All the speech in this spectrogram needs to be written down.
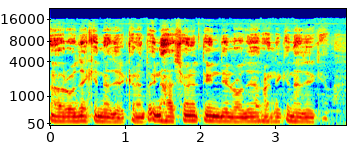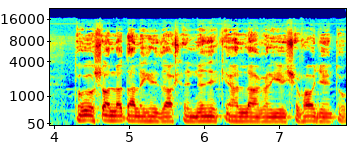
روزے کی نظر کریں۔ تو ان حسیوں نے تین دن روزے رکھنے کی نظر کیا۔ تو اس اللہ تعالیٰ کی رضا نظر کیا۔ اللہ اگر یہ شفا ہو جائیں تو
